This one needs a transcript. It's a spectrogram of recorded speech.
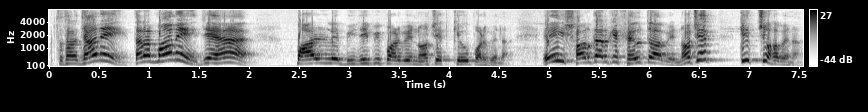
অর্থাৎ তারা জানে, তারা মানে যে হ্যাঁ পারলে বিজেপি পারবে, নচেত কেউ পারবে না। এই সরকারকে ফেলতে হবে, নচেত কিচ্ছু হবে না।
